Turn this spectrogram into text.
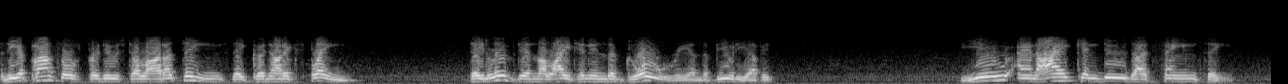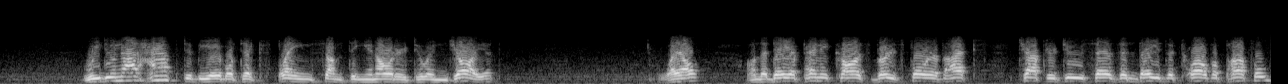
The apostles produced a lot of things they could not explain. They lived in the light and in the glory and the beauty of it. You and I can do the same thing. We do not have to be able to explain something in order to enjoy it. Well, on the day of Pentecost, verse 4 of Acts chapter 2 says, And they, the twelve apostles,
